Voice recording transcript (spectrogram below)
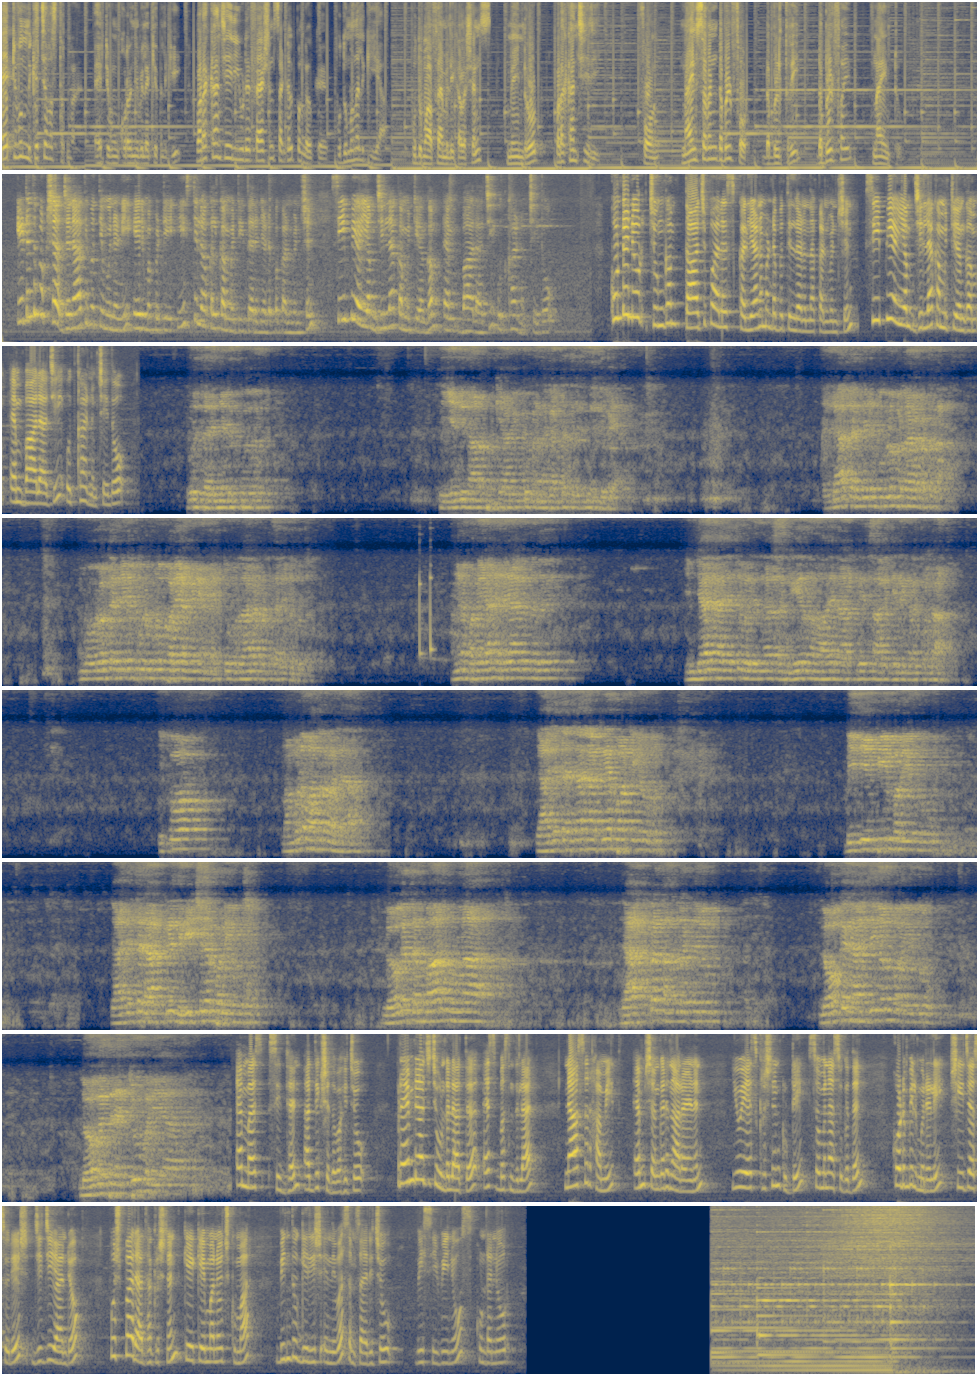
ഏറ്റവും മികച്ച വസ്ത്രങ്ങൾ ഏറ്റവും കുറഞ്ഞ വിലയ്ക്ക് നൽകി വടക്കാഞ്ചേരിയുടെ ഫാഷൻ സങ്കല്പങ്ങൾക്ക് പുതുമ നൽകിയ പുതുമ family collections main road Vadakkanchery. Phone nine seven double four double three double five nine two. ഇടതുപക്ഷ ജനാധിപത്യ മുന്നണി എരുമപ്പെട്ടി ഈസ്റ്റ് ലോക്കൽ കമ്മിറ്റി തെരഞ്ഞെടുപ്പ് കൺവെൻഷൻ സി ജില്ലാ കമ്മിറ്റി അംഗം എം ബാലാജി ഉദ്ഘാടനം ചെയ്തു. കുണ്ടന്നൂർ ചുങ്കം താജ് പാലസ് കല്യാണ മണ്ഡപത്തിൽ നടന്ന convention C P I M ജില്ലാ കമ്മിറ്റി അംഗം എം ബാലാജി ഉദ്ഘാടനം ചെയ്തു. ഒരു തെരഞ്ഞെടുപ്പ് തീയതി നാളെ പ്രഖ്യാപിക്കുമെന്ന ഘട്ടത്തിൽ നിൽക്കുകയാണ്. എല്ലാ തെരഞ്ഞെടുപ്പുകളും പ്രധാനപ്പെട്ടതാണ്. നമ്മൾ ഓരോ തെരഞ്ഞെടുപ്പുകളും പറയാം അങ്ങനെയാണ് ഏറ്റവും പ്രധാനപ്പെട്ട തെരഞ്ഞെടുപ്പ്. അങ്ങനെ പറയാൻ ഇടയാകുന്നത് ഇന്ത്യ രാജ്യത്ത് വരുന്ന സങ്കീർണമായ രാഷ്ട്രീയ സാഹചര്യങ്ങളെ കൊണ്ടാണ്. ഇപ്പോ നമ്മൾ മാത്രമല്ല രാജ്യത്തെ എല്ലാ രാഷ്ട്രീയ പാർട്ടികളും ബി ജെ പിയും പറയുന്നു രാജ്യത്തെ രാഷ്ട്രീയ നിരീക്ഷകർ പറയുന്നു ലോകത്തെമ്പാടുമുള്ള രാഷ്ട്രതന്ത്രജ്ഞരും ലോക പറയുന്നു. ലോകത്തിലെ ഏറ്റവും വലിയ എം എസ് സിദ്ധൻ അധ്യക്ഷത വഹിച്ചു. Premraj Choondalath S Basanthalal Nasar Hameed M Sankaranarayanan U S Krishnankutty Sumana Sugathan Kodumbil Murali Sheeja Suresh Jiji Ando Pushpa Radhakrishnan K K Manoj Kumar Bindu Gireesh എന്നിവർ സംസാരിച്ചു. V C V news Kundannoor.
